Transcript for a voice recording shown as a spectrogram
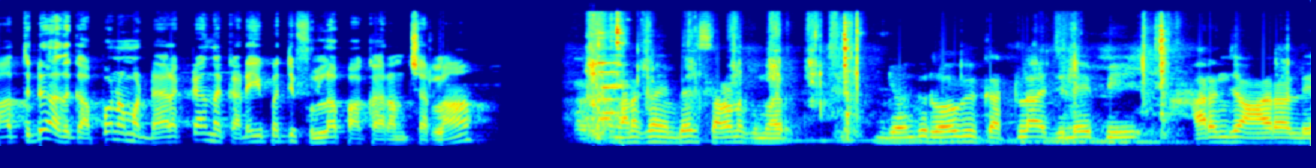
பார்த்துட்டு அதுக்கப்புறம் நம்ம டேரெக்டாக அந்த கடையை பற்றி ஃபுல்லாக பார்க்க ஆரம்பிச்சிடலாம். வணக்கம் என் பேர் சரவணகுமார். இங்கே வந்து ரோகு கட்லா ஜிலேபி அரைஞ்சம் ஆறாள்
